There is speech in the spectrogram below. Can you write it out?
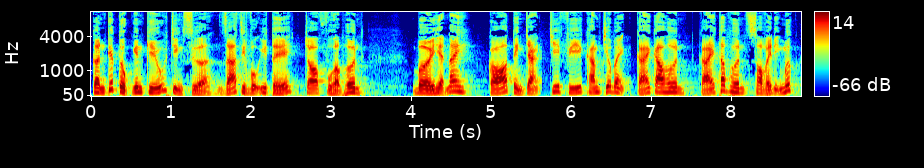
cần tiếp tục nghiên cứu chỉnh sửa giá dịch vụ y tế cho phù hợp hơn. Bởi hiện nay có tình trạng chi phí khám chữa bệnh cái cao hơn, cái thấp hơn so với định mức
